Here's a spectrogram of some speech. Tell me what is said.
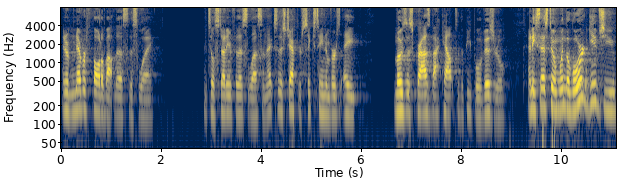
and I've never thought about this this way until studying for this lesson. Exodus chapter 16 and verse 8, Moses cries back out to the people of Israel and he says to him, When the Lord gives you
